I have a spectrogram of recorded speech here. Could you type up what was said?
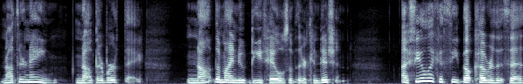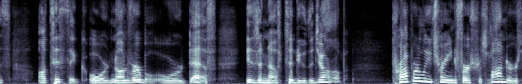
not their name, not their birthday, not the minute details of their condition. I feel like a seatbelt cover that says autistic or nonverbal or deaf is enough to do the job. Properly trained first responders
